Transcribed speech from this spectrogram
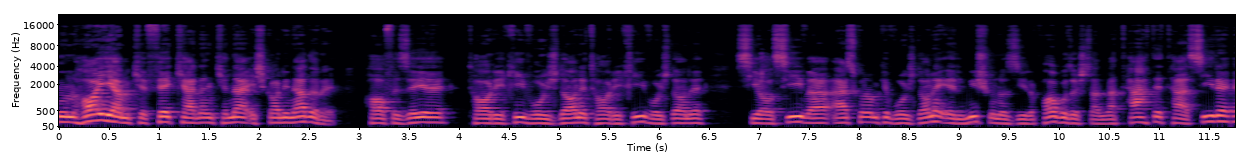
اونهایی هم که فکر کردن که نه اشکالی نداره. حافظه تاریخی وجدان تاریخی وجدان سیاسی و ارز کنم که وجدان علمیشون رو زیر پا گذاشتن و تحت تاثیر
